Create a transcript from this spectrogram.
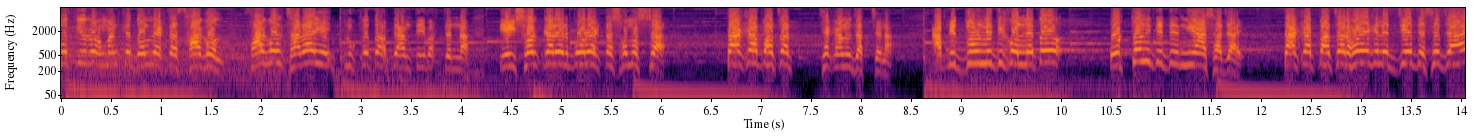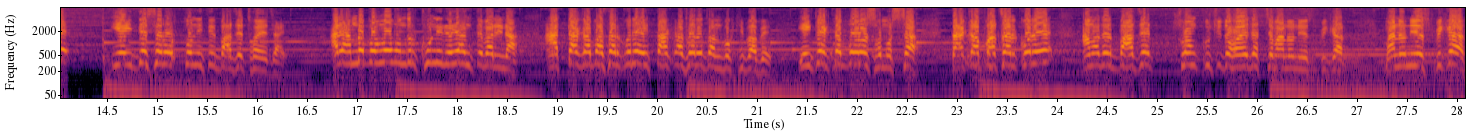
মতিউর রহমানকে ধরলে একটা ছাগল। ছাগল ছাড়াই এই তো আপনি আনতেই পারতেন না। এই সরকারের বড় একটা সমস্যা, টাকা পাচার ঠেকানো যাচ্ছে না। আপনি দুর্নীতি করলে তো অর্থনীতিতে নিয়ে আসা যায়। টাকা পাচার হয়ে গেলে যে দেশে যায়, এই দেশের অর্থনীতির বাজেট হয়ে যায়। আরে আমরা বঙ্গবন্ধুর খুনি রে আনতে পারি না। আর টাকা পাচার করে এই টাকা ফেরত আনব কীভাবে? এইটা একটা বড় সমস্যা। টাকা পাচার করে আমাদের বাজেট সংকুচিত হয়ে যাচ্ছে মাননীয় স্পিকার মাননীয় স্পিকার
